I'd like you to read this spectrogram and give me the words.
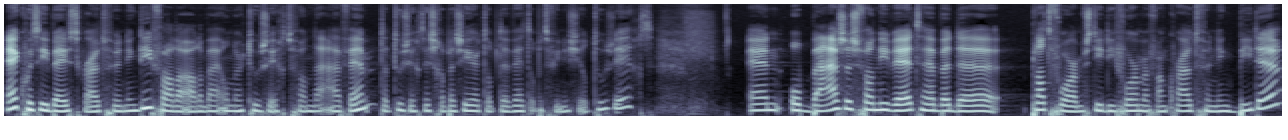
equity-based crowdfunding, die vallen allebei onder toezicht van de AFM. Dat toezicht is gebaseerd op de wet op het financieel toezicht. En op basis van die wet hebben de platforms die die vormen van crowdfunding bieden,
